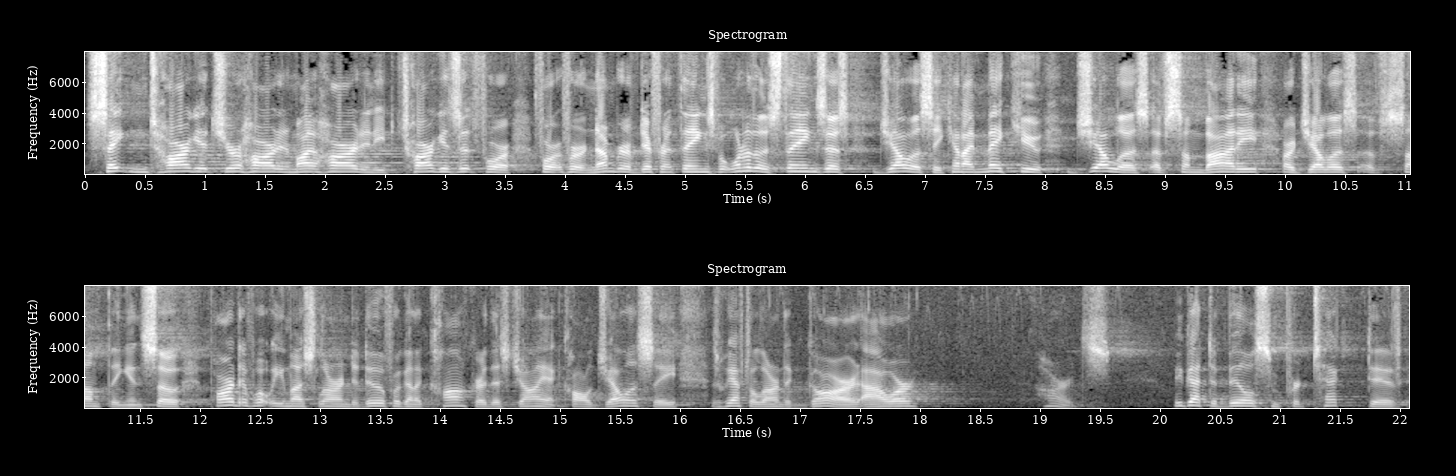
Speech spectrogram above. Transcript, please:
Satan targets your heart and my heart, and he targets it for, for, for a number of different things. But one of those things is jealousy. Can I make you jealous of somebody or jealous of something? And so, part of what we must learn to do if we're going to conquer this giant called jealousy is we have to learn to guard our hearts. We've got to build some protective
